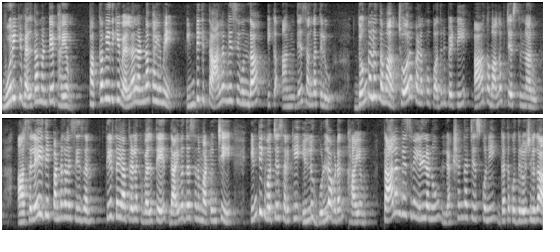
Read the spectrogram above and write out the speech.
ఊరికి వెళ్దామంటే భయం. పక్క వీధికి వెళ్ళాలన్నా భయమే. ఇంటికి తాళం వేసి ఉందా? ఇక అంతే సంగతులు. దొంగలు తమ చోర కళకు పదును పెట్టి ఆగమాగం చేస్తున్నారు. అసలే ఇది పండగల సీజన్. తీర్థయాత్రలకు వెళ్తే దైవ దర్శనం అటుంచి ఇంటికి వచ్చేసరికి ఇల్లు గుళ్ళవడం ఖాయం. తాళం వేసిన ఇళ్ళను లక్ష్యంగా చేసుకొని గత కొద్ది రోజులుగా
